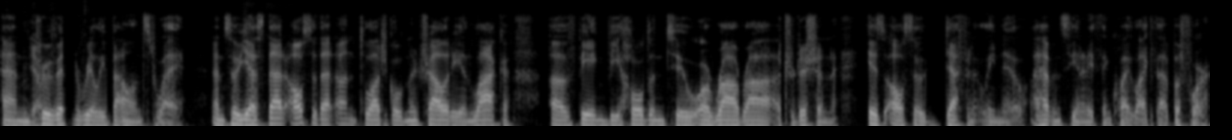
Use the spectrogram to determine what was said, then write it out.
and yep. prove it in a really balanced way. And so, yes, that also that ontological neutrality and lack of being beholden to or rah rah a tradition is also definitely new. I haven't seen anything quite like that before.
